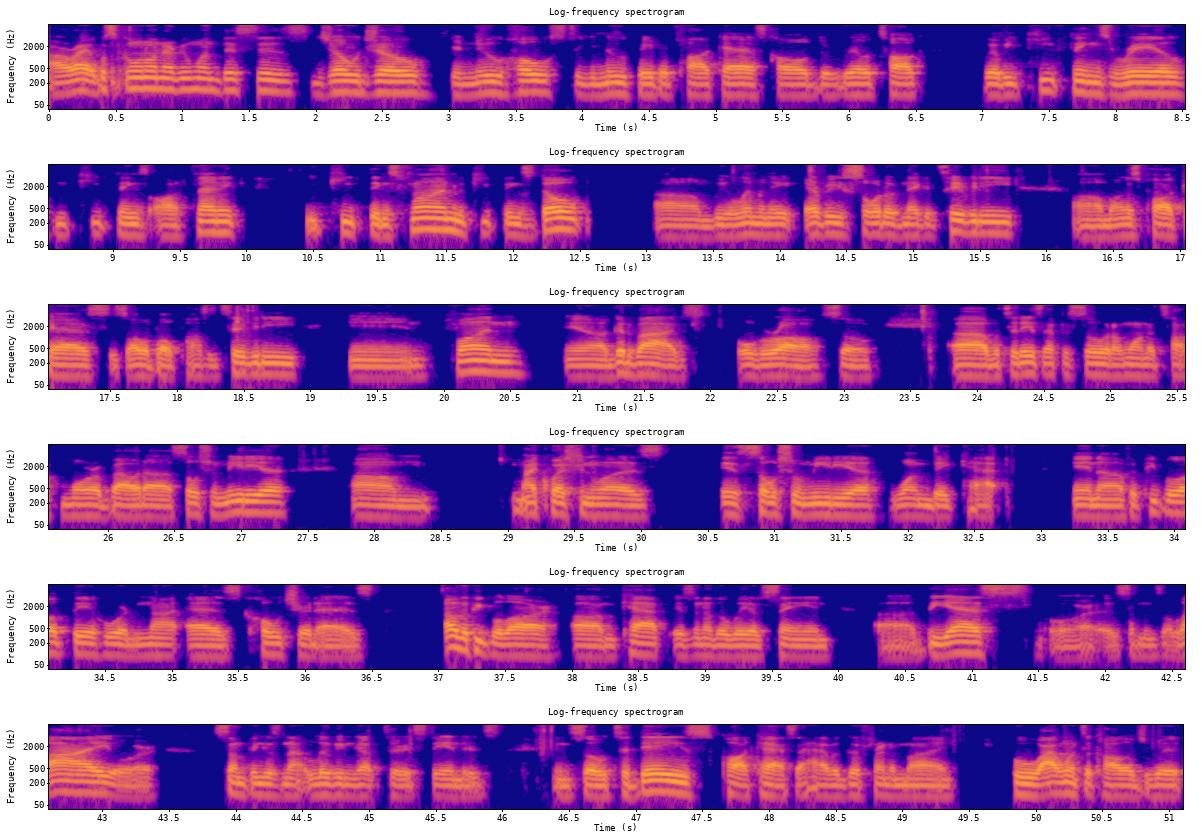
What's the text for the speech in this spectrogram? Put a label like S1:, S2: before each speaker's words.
S1: All right, what's going on, everyone? This is JoJo, your new host to your new favorite podcast called The Real Talk, where we keep things real, we keep things authentic, we keep things fun, we keep things dope. Um, we eliminate every sort of negativity um, on this podcast. It's all about positivity and fun and uh, good vibes overall. So, uh, with today's episode, I want to talk more about uh, social media. Um, my question was is social media one big cap? And uh, for people out there who are not as cultured as other people are um, cap is another way of saying uh, bs or something's a lie or something is not living up to its standards. And so today's podcast i have a good friend of mine who i went to college with.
